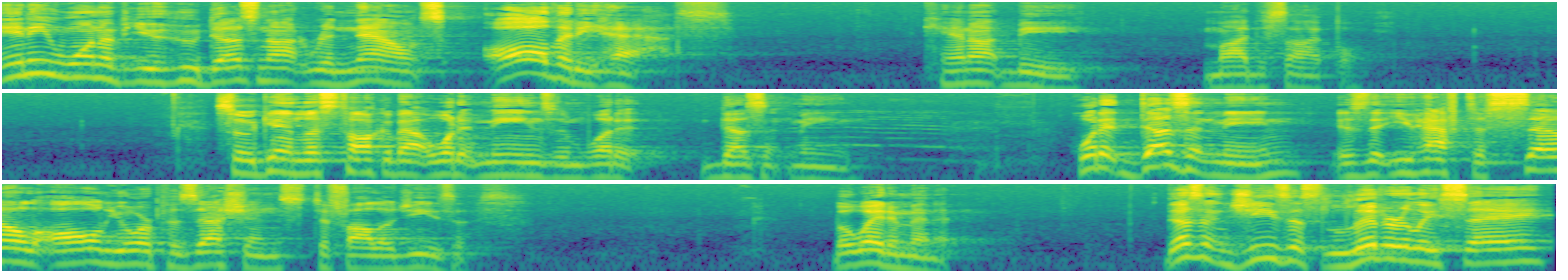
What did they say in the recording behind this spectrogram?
any one of you who does not renounce all that he has cannot be my disciple. So again, let's talk about what it means and what it doesn't mean. What it doesn't mean is that you have to sell all your possessions to follow Jesus. But wait a minute. Doesn't Jesus literally say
